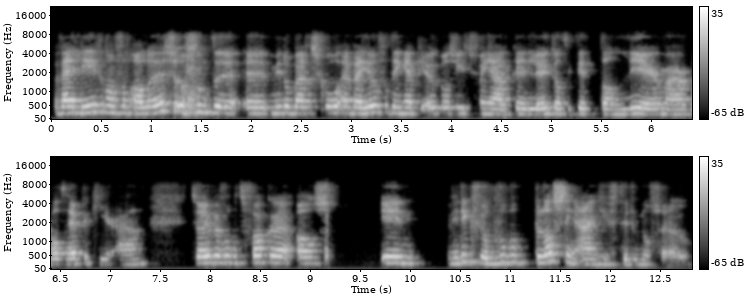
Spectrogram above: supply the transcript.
wij leren dan van alles op de eh, middelbare school. En bij heel veel dingen heb je ook wel zoiets van, ja, oké, leuk dat ik dit dan leer, maar wat heb ik hier aan? Terwijl je bijvoorbeeld vakken als in, weet ik veel, bijvoorbeeld belastingaangifte doen of zo.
